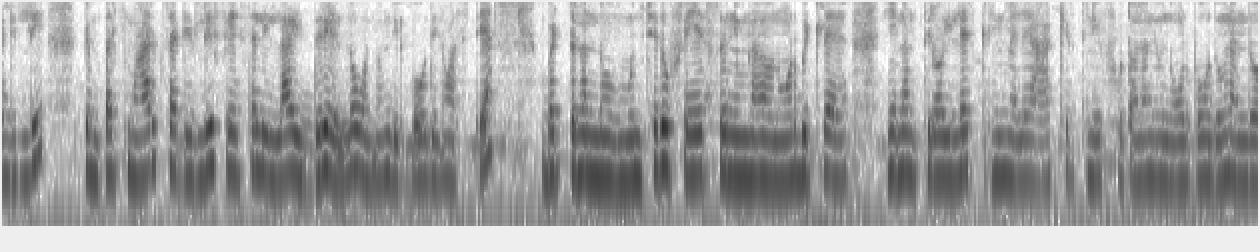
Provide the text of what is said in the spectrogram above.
ಆಗಿರಲಿ ಪಿಂಪಲ್ಸ್ ಮಾರ್ಕ್ಸ್ ಆಗಿರಲಿ ಫೇಸಲ್ಲಿ ಇಲ್ಲ ಇದ್ದರೆ ಎಲ್ಲೋ ಒಂದೊಂದು ಇರ್ಬೋದೇನೋ ಅಷ್ಟೇ. ಬಟ್ ನಾನು ಮುಂಚೆದು ಫೇಸ್ ನಿಮ್ಮನ್ನ ನೋಡಿಬಿಟ್ರೆ ಏನಂತಿರೋ, ಇಲ್ಲೇ ಸ್ಕ್ರೀನ್ ಮೇಲೆ ಹಾಕಿರ್ತೀನಿ ಫೋಟೋನ ನೀವು ನೋಡ್ಬೋದು. ನಂದು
